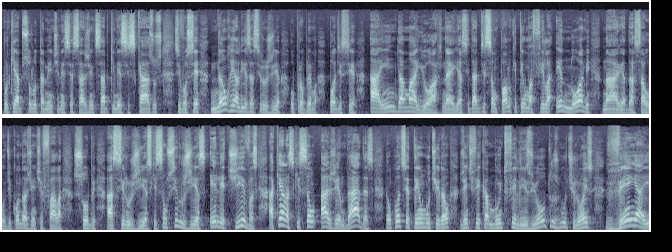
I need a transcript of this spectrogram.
porque é absolutamente necessário. A gente sabe que nesses casos, se você não realiza a cirurgia, o problema pode ser ainda maior, né? E a cidade de São Paulo, que tem uma fila enorme na área da saúde, quando a gente fala sobre as cirurgias, que são cirurgias eletivas, aquelas que são agendadas, então quando você tem um mutirão, a gente fica muito feliz. E outros mutirões vêm aí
